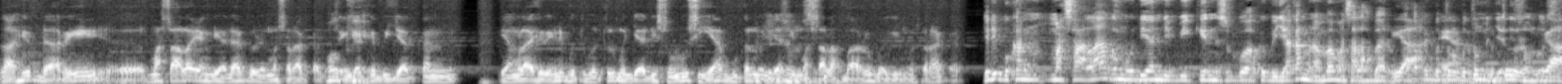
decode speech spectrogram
lahir dari uh, masalah yang dihadapi oleh masyarakat. Okay. sehingga kebijakan yang lahir ini betul-betul menjadi solusi ya, bukan menjadi, menjadi masalah baru bagi masyarakat. Jadi bukan masalah kemudian dibikin sebuah kebijakan menambah masalah baru, ya, tapi betul-betul ya, menjadi betul. solusi. Ya,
